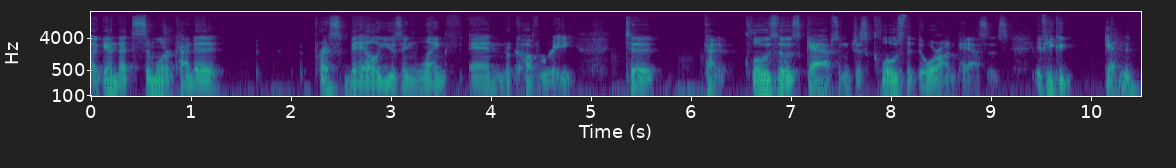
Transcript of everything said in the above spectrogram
again that similar kind of press bail using length and recovery to kind of close those gaps and just close the door on passes. If he could get in,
